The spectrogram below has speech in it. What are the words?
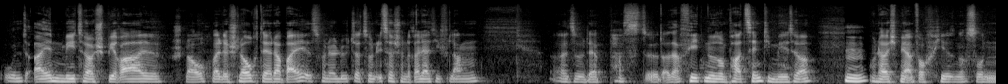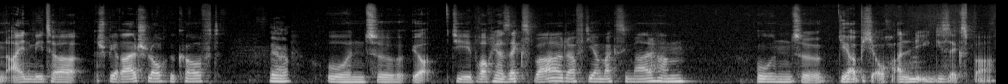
und ein Meter Spiralschlauch, weil der Schlauch, der dabei ist von der Lötstation, ist ja schon relativ lang. Also der passt, äh, da, da fehlt nur so ein paar Zentimeter. Und da habe ich mir einfach hier noch so einen 1 Meter Spiralschlauch gekauft. Ja. Und äh, ja, die braucht ja 6 Bar, darf die ja maximal haben. Und äh, die habe ich auch anliegen, die 6 Bar.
